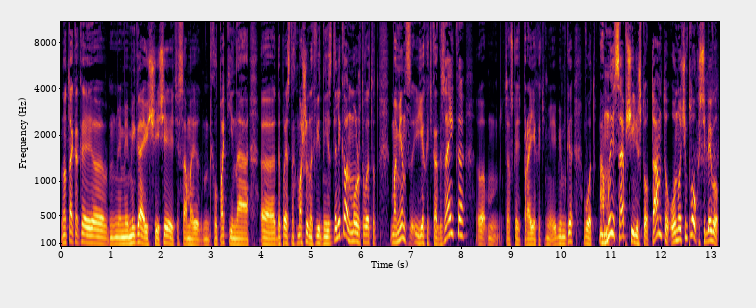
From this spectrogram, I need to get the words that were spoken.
Но так как э, мигающие эти самые колпаки на э, ДПСных машинах видны издалека, он может в этот момент ехать как зайка, э, так сказать, проехать мимо. Вот. А мы сообщили, что там-то он очень плохо себя вел.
